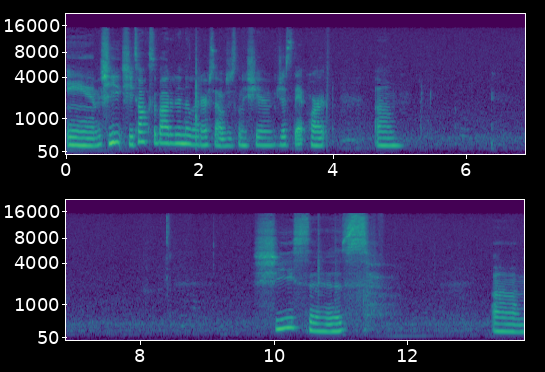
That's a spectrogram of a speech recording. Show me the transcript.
And she she talks about it in the letter, so I was just going to share just that part. Um, she says, um,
